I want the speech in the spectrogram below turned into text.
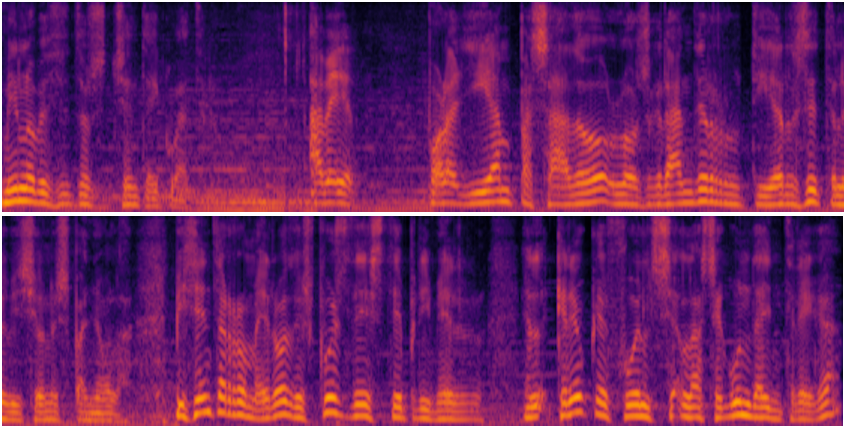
1984. A ver, por allí han pasado los grandes routiers de televisión española. Vicente Romero, después de este primer, el- creo que fue el la segunda entrega,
